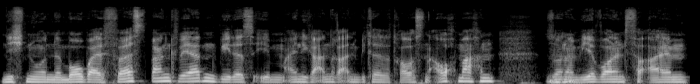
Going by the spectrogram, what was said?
nicht nur eine Mobile First Bank werden, wie das eben einige andere Anbieter da draußen auch machen, sondern mhm. wir wollen vor allem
